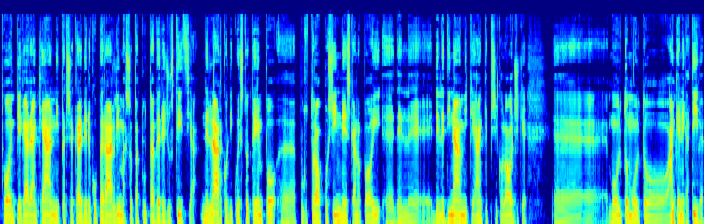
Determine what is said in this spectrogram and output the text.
può impiegare anche anni per cercare di recuperarli, ma soprattutto avere giustizia. Nell'arco di questo tempo eh, purtroppo si innescano poi eh, delle, delle, dinamiche anche psicologiche eh, molto molto anche negative.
